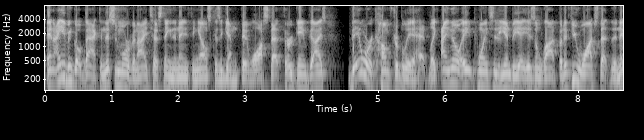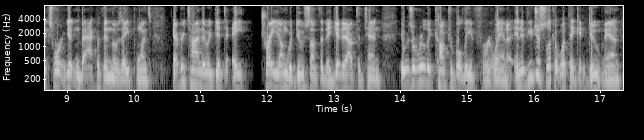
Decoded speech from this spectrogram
And I even go back, and this is more of an eye test thing than anything else, because again, they lost that third game, guys. They were comfortably ahead. Like I know eight points in the NBA isn't a lot, but if you watch that, the Knicks weren't getting back within those eight points. Every time they would get to eight, Trae Young would do something. They get it out to 10. It was a really comfortable lead for Atlanta. And if you just look at what they can do, man,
